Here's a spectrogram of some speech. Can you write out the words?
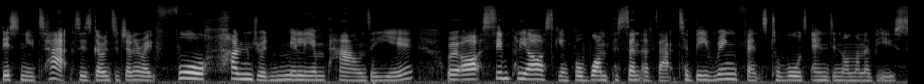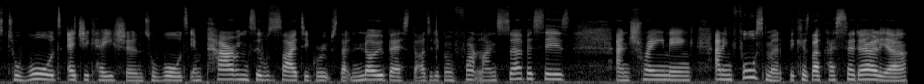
this new tax is going to generate 400 million pounds a year. We're simply asking for 1% of that to be ring fenced towards ending online abuse, towards education, towards empowering civil society groups that know best, that are delivering frontline services and training and enforcement. Because, like I said earlier,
